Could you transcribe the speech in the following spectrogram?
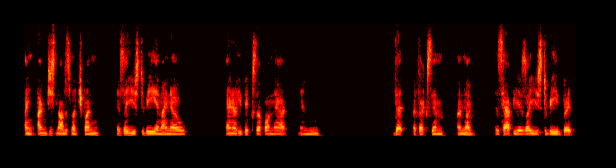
I, I'm just not as much fun as I used to be. And I know, I know he picks up on that, and that affects him. I'm not as happy as I used to be, but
